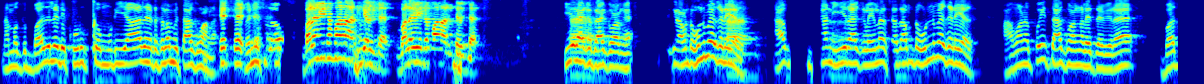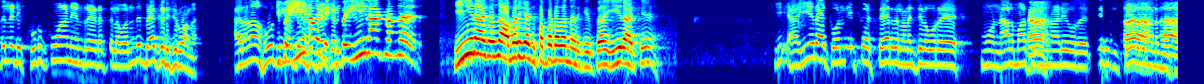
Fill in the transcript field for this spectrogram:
நமக்கு பதிலடி கொடுக்க முடியாத இடத்துல போய் தாக்குவாங்க. பலவீனமான ஆட்கள்கிட்ட பலவீனமான ஆட்கள்கிட்ட. ஈராக்க தாக்குவாங்க. அவன்கிட்ட ஒண்ணுமே கிடையாது. ஆப்கானிஸ்தான் ஈராக்ல எல்லாம் சதாம்கிட்ட ஒண்ணுமே கிடையாது. அவனை போய் தாக்குவாங்களே தவிர பதிலடி கொடுக்குவான் என்ற இடத்துல வந்து பேக் அடிச்சிருவாங்க. அதனால ஈராக் வந்து ஈராக் வந்து அமெரிக்காவுக்கு சப்போர்ட்டா தானே இருக்கு இப்ப? ஈராக்கு? ஈராக் வந்து இப்ப தேர்தல் நடந்துச்சுல ஒரு மூணு நாலு மாசத்துக்கு ஆ. முன்னாடி ஒரு தேர்தல் தேர்தல் நடந்துச்சு.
